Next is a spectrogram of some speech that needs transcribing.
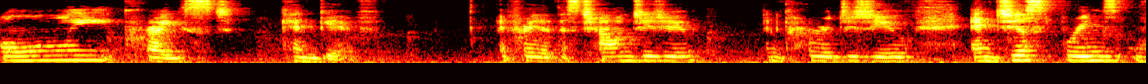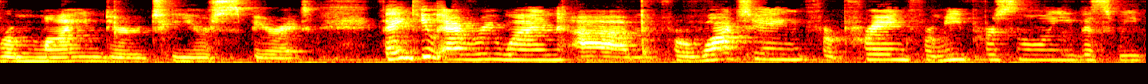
only christ can give. I pray that this challenges you encourages you and just brings reminder to your spirit. Thank you, everyone, um, for watching, for praying for me personally this week.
